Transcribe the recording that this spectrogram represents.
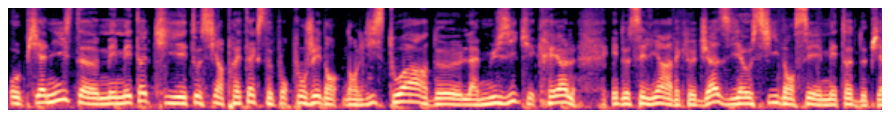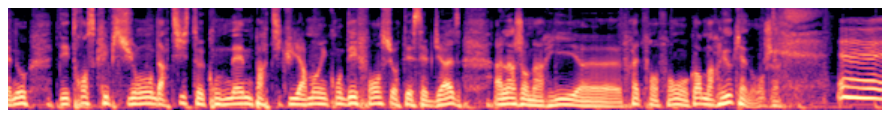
aux pianistes, mais méthode qui est aussi un prétexte pour plonger dans, dans l'histoire de la musique créole et de ses liens avec le jazz. Il y a aussi dans ces méthodes de piano des transcriptions d'artistes qu'on aime particulièrement et qu'on défend sur TSF Jazz, Alain Jean-Marie, euh, Fred Fanfan ou encore Mario Canonge. Euh,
